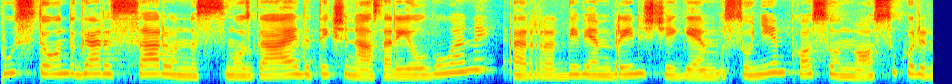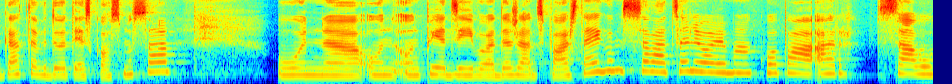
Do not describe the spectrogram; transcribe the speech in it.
pusstundu garas sarunas, mūs gaida tikšanās ar ilgoni, ar diviem brīnišķīgiem suņiem, Kosu un Mosu, kur ir gatavi doties kosmosā. Un, un, un piedzīvo dažādas pārsteigumus savā ceļojumā kopā ar savu,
